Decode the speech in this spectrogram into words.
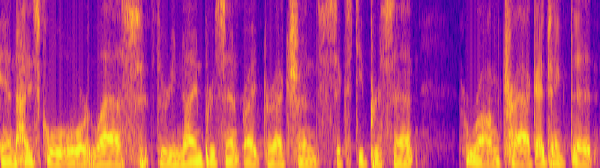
in high school or less, 39% right direction, 60% wrong track. I think that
